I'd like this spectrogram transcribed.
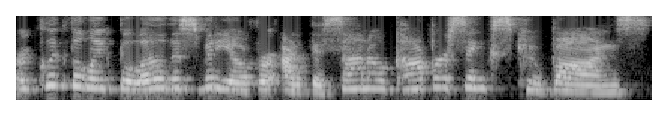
or click the link below this video for Artesano Copper Sinks coupons.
